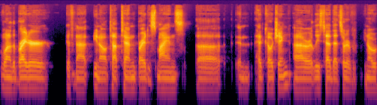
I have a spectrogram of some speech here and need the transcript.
one of the brighter, if not you know, top ten brightest minds uh, in head coaching, uh, or at least had that sort of you know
